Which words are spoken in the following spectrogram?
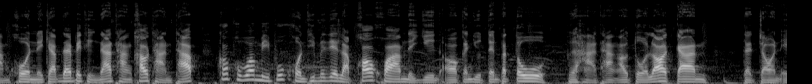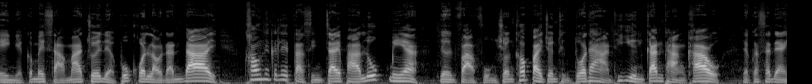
3 คนนะครับได้ไปถึงหน้าทางเข้าฐานทัพ ก็พบว่ามีผู้คนที่ไม่ได้รับข้อความเนี่ยยืนออกกันอยู่เต็มประตู เพื่อหาทางเอาตัวรอดกัน แต่จอห์นเองเนี่ยก็ไม่สามารถช่วยเหลือผู้คนเหล่านั้นได้ เขาเนี่ยก็เลยตัดสินใจพาลูกเมีย เดินฝ่าฝูงชนเข้าไปจนถึงตัวทหารที่ยืนกั้นทางเข้า แล้วก็แสดง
